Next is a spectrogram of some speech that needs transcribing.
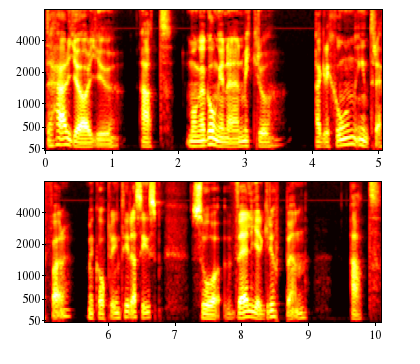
det här gör ju att många gånger när en mikroaggression inträffar med koppling till rasism så väljer gruppen att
